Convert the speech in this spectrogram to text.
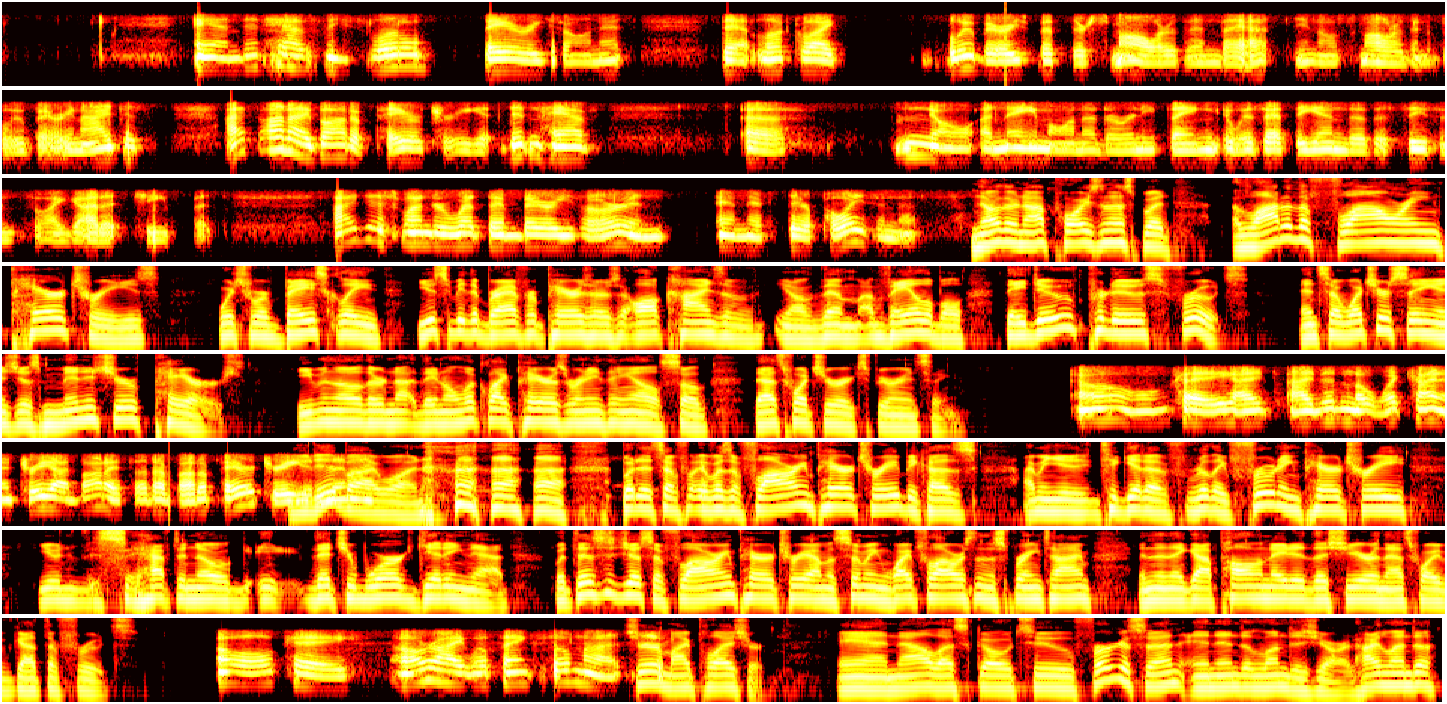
it has these little berries on it that look like blueberries, but they're smaller than that, you know, smaller than a blueberry. And I just, I thought I bought a pear tree. It didn't have, uh, no, a name on it or anything. It was at the end of the season, so I got it cheap. But I just wonder what them berries are and and if they're poisonous. No, they're not poisonous, but a lot of the flowering pear trees, which were basically used to be the Bradford pears, there's all kinds of you know them available. They do produce fruits, and so what you're seeing is just miniature pears, even though they're not. They don't look like pears or anything else. So that's what you're experiencing. I I didn't know what kind of tree I bought. I thought I bought a pear tree. You did buy I- one, but it's a it was a flowering pear tree because I mean you, to get a really fruiting pear tree, you have to know that you were getting that. But this is just a flowering pear tree. I'm assuming white flowers in the springtime, and then they got pollinated this year, and that's why we've got the fruits. Oh, okay. All right. Well, thanks so much. Sure, my pleasure. And now let's go to Ferguson and into Linda's yard. Hi, Linda.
